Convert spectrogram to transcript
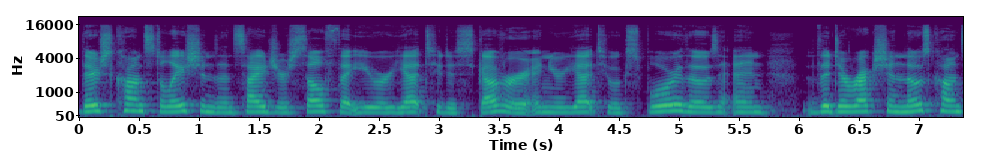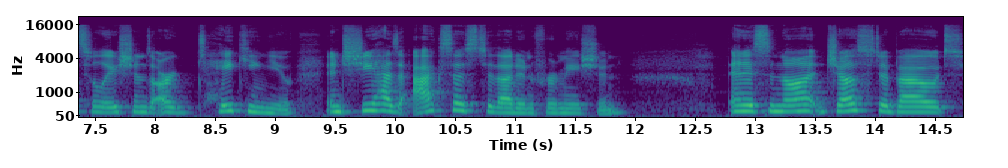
there's constellations inside yourself that you are yet to discover and you're yet to explore those and the direction those constellations are taking you. And she has access to that information. And it's not just about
